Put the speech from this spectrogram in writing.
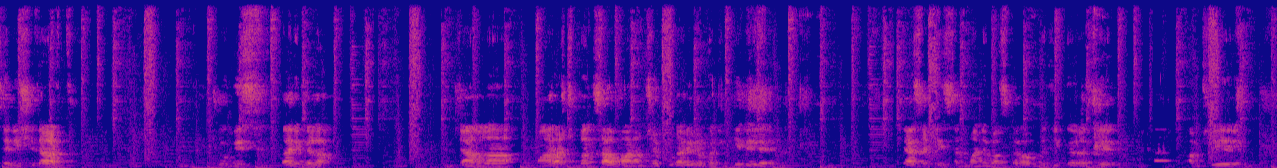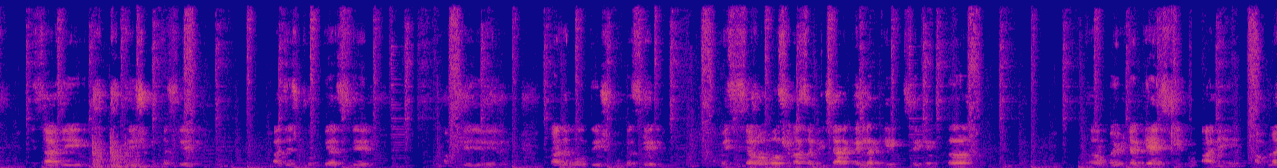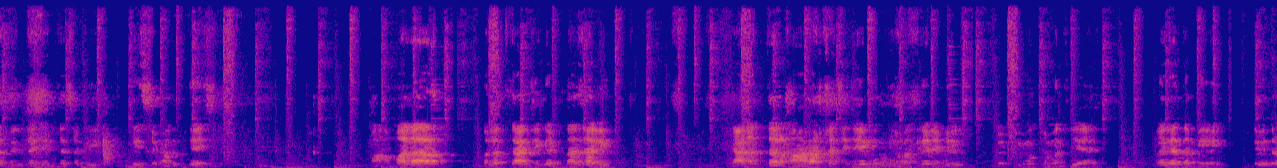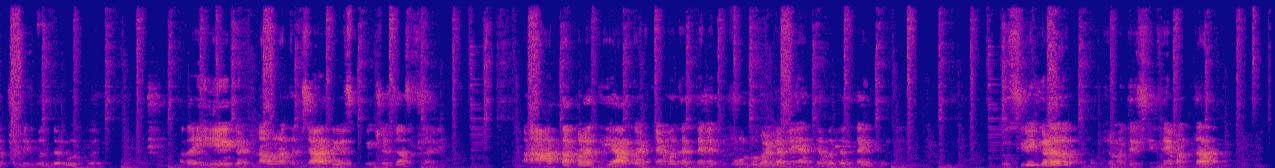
त्याच्या निषेधार्थ. चोवीस तारखेला जालना महाराष्ट्र बंदचं आव्हान आमच्या पुढारी लोकांनी केलेले आहे. त्यासाठी सन्मान्य भास्करराव आंबेडकर असेल आमचे निसारजी देशमुख असेल राजेश टोपे असेल आमचे राजाभाऊ देशमुख असेल. आम्ही सर्व बसून असा विचार केला की एक संयुक्त बैठक घ्यायची आणि आपला निर्णय जनतेसाठी पैसे मानून द्यायचे आम्हाला बलात्कार जी घटना झाली त्यानंतर महाराष्ट्राचे जे मुख्यमंत्री आणि व्यक्ती मुख्यमंत्री आहेत पहिल्यांदा मी देवेंद्र फडणवीसबद्दल बोलतोय. आता हे घटना होऊन आता चार दिवसपेक्षा जास्त झाले आणि आतापर्यंत या घटनेबद्दल त्याने तोंड उघडला नाही आणि त्याबद्दल काही बोलले दुसरीकडं मुख्यमंत्री शिंदे म्हणतात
